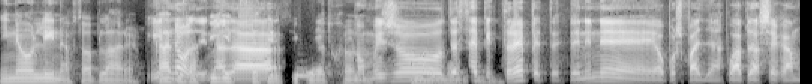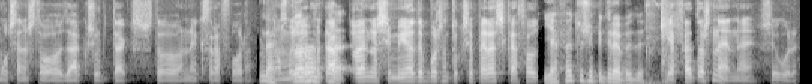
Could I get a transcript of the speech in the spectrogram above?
Είναι all in αυτό απλά, ρε. Είναι Κάποιος θα all in, φύγει από τους αλλά τέσσερις σίγουρα του χρόνου. Νομίζω Άμα δεν θα επιτρέπεται. Δεν είναι όπως παλιά που απλά σε γαμούσαν στο luxury tax, στον extra φόρο. Εντάξει, Νομίζω τώρα μετά θα- από το ένα σημείο δεν μπορείς να το ξεπεράσεις καθόλου. Για φέτος επιτρέπεται. Για φέτος, ναι, ναι, σίγουρα.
